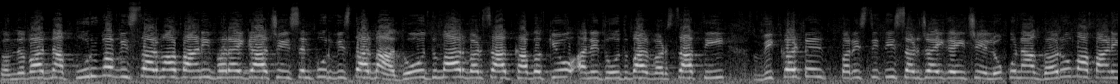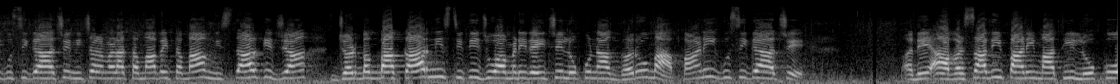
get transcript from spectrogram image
તો અમદાવાદના પૂર્વ વિસ્તારમાં પાણી ભરાઈ ગયા છે. ઈસનપુર વિસ્તારમાં ધોધમાર વરસાદ, ખાબક્યો અને ધોધમાર વરસાદથી વિકટ પરિસ્થિતિ સર્જાઈ ગઈ છે. લોકોના ઘરોમાં પાણી ઘૂસી ગયા છે. નીચાણવાળા તમામે તમામ વિસ્તાર કે જ્યાં જળબંબાકારની સ્થિતિ જોવા મળી રહી છે, લોકોના ઘરોમાં પાણી ઘૂસી ગયા છે. અને આ વરસાદી પાણીમાંથી લોકો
